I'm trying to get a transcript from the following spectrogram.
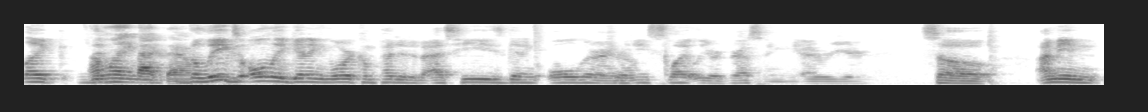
like, the, laying back down. the league's only getting more competitive as he's getting older and he's slightly regressing every year. So, I mean,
